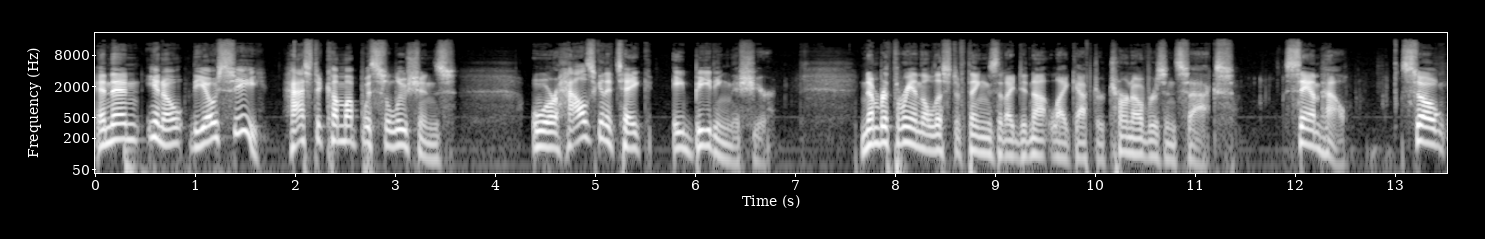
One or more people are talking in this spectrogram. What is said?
And then, you know, the OC has to come up with solutions, or Howell's going to take a beating this year. Number three on the list of things that I did not like after turnovers and sacks Sam Howell. So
